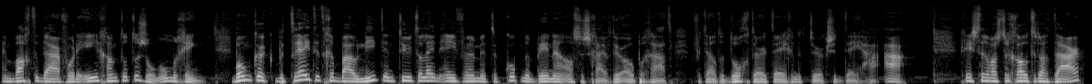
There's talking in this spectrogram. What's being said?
en wachtte daar voor de ingang tot de zon onderging. Bonkuk betreedt het gebouw niet en tuurt alleen even met de kop naar binnen als de schuifdeur open gaat, vertelt de dochter tegen de Turkse DHA. Gisteren was de grote dag daar.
